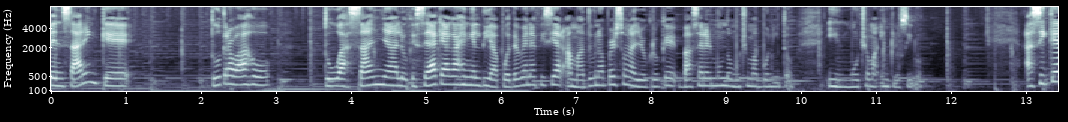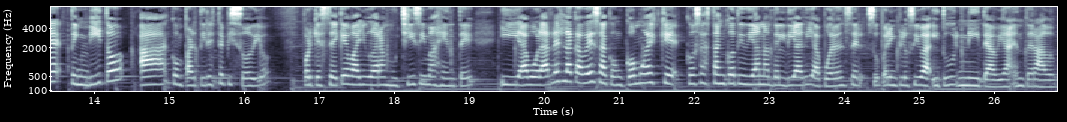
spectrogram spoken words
pensar en que tu trabajo, tu hazaña, lo que sea que hagas en el día puede beneficiar a más de una persona, yo creo que va a ser el mundo mucho más bonito y mucho más inclusivo. Así que te invito a compartir este episodio porque sé que va a ayudar a muchísima gente y a volarles la cabeza con cómo es que cosas tan cotidianas del día a día pueden ser súper inclusivas y tú ni te había enterado.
